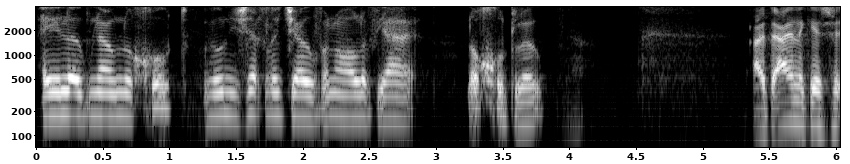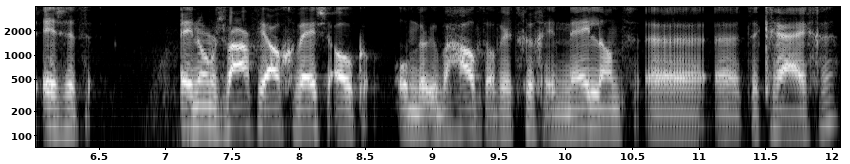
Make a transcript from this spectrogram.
en je loopt nou nog goed... dat wil niet zeggen dat je over een half jaar nog goed loopt. Uiteindelijk is, is het enorm zwaar voor jou geweest, ook om er überhaupt alweer terug in Nederland uh, uh, te krijgen.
